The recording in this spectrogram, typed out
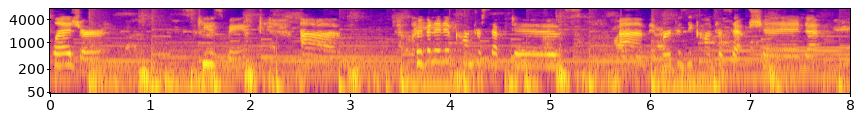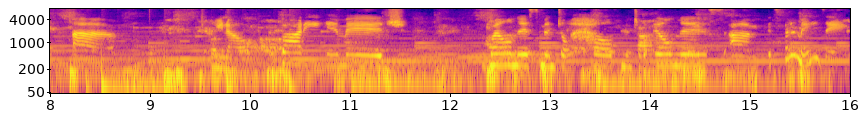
pleasure. Excuse me. Um, preventative contraceptives, um, emergency contraception, um, you know, body image, wellness, mental health, mental illness. Um, it's been amazing.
